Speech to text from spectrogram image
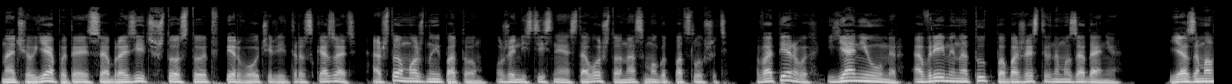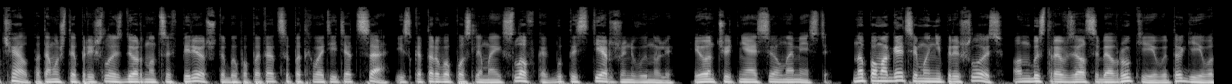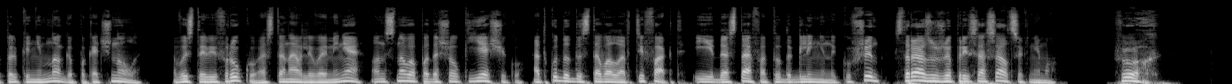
Начал я, пытаясь сообразить, что стоит в первую очередь рассказать, а что можно и потом, уже не стесняясь того, что нас могут подслушать. Во-первых, я не умер, а временно тут по божественному заданию. Я замолчал, потому что пришлось дернуться вперед, чтобы попытаться подхватить отца, из которого после моих слов как будто стержень вынули, и он чуть не осел на месте. Но помогать ему не пришлось, он быстро взял себя в руки, и в итоге его только немного покачнуло. Выставив руку, останавливая меня, он снова подошел к ящику, откуда доставал артефакт, и, достав оттуда глиняный кувшин, сразу же присосался к нему. Фух.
